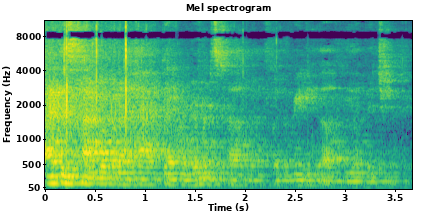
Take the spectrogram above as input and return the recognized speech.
At this time, we're going to have Deborah Rivers come for the reading of the obituary.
